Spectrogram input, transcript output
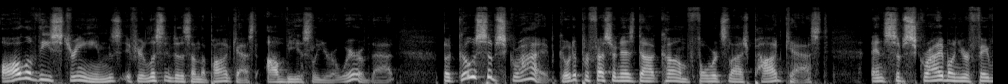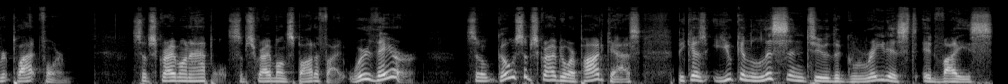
all of these streams, if you're listening to this on the podcast, obviously you're aware of that. But go subscribe. Go to professornez.com forward slash podcast and subscribe on your favorite platform. Subscribe on Apple, subscribe on Spotify. We're there. So go subscribe to our podcast because you can listen to the greatest advice,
